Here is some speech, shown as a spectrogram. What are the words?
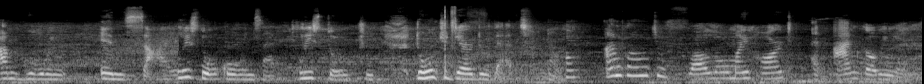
I'm going inside. Please don't go inside. Please don't you. Don't you dare do that. No. I'm going to follow my heart and I'm going in.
